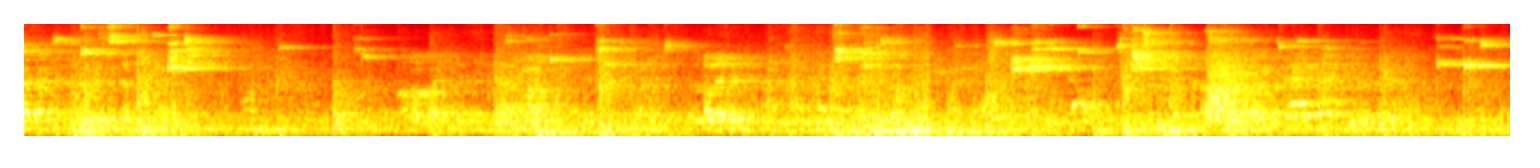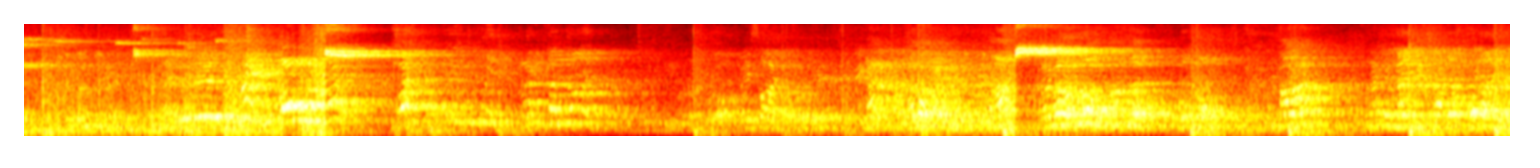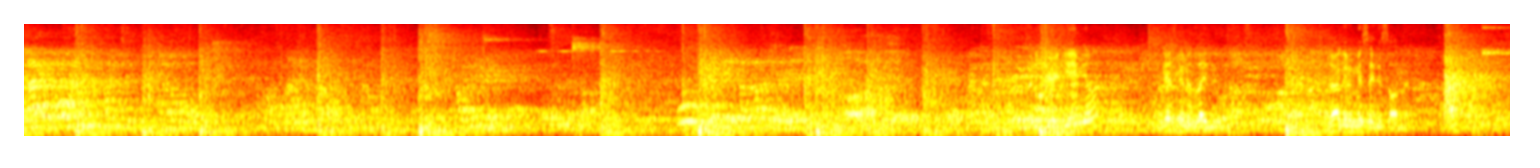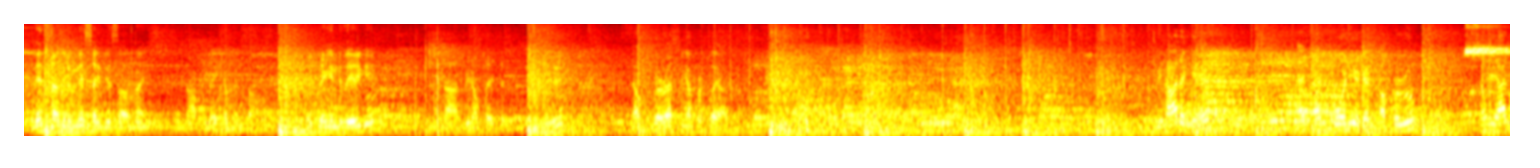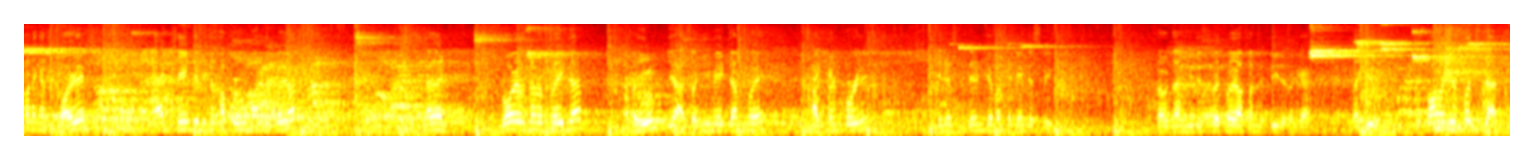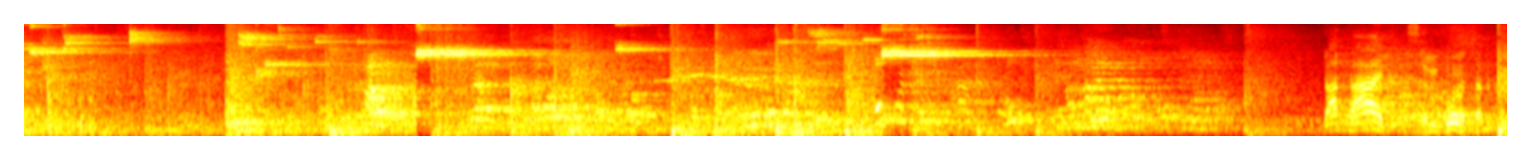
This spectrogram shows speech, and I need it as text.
çıkacak. Gonna miss like this all night. Huh? Lynn's not gonna miss like this all night. Make up in song. Are you playing in the later game? Nah, we don't play today. Really? Nope, we're resting up for playoffs. we had a game at 1040 against Upper Room. Then we had one against Spartan. Ed changed it because Upper Room wanted to play us. And then Royals never played them. Peru? Yeah, so he made them play I at 1040. They just didn't give us a game this week. So then we just play playoffs undefeated again. Like you. We're following your footsteps. Stop time. Seven four. Seven four.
